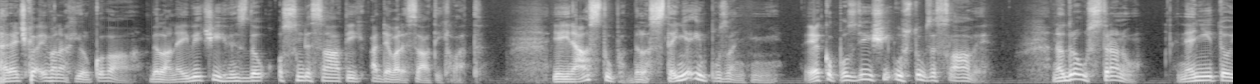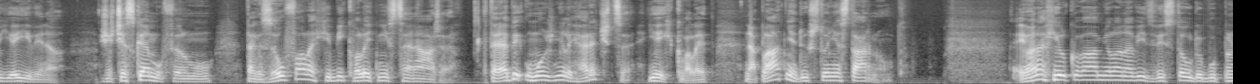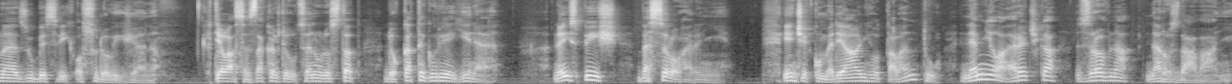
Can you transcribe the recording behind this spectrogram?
Herečka Ivana Chýlková byla největší hvězdou 80. a 90. let. Její nástup byl stejně impozantní jako pozdější ústup ze slávy. Na druhou stranu, není to její vina, že českému filmu tak zoufale chybí kvalitní scénáře, které by umožnili herečce jejich kvalit na plátně důstojně stárnout. Ivana Chýlková měla navíc vystou dobu plné zuby svých osudových žen. Chtěla se za každou cenu dostat do kategorie jiné, nejspíš veseloherní. Jenže komediálního talentu neměla herečka zrovna na rozdávání.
